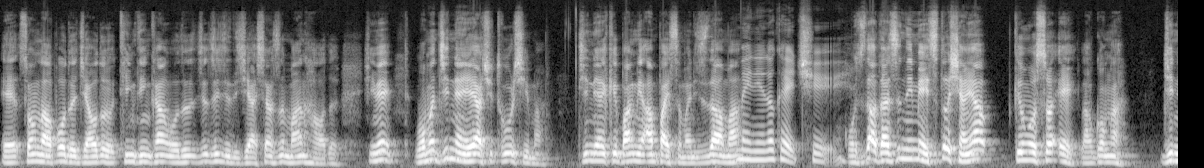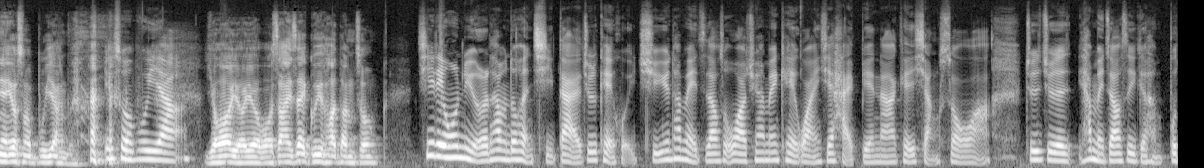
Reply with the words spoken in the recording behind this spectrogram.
诶，从老婆的角度听听看，我的自己的家乡是蛮好的，因为我们今年也要去土耳其嘛。今年可以帮你安排什么，你知道吗？每年都可以去。我知道，但是你每次都想要跟我说，诶，老公啊，今年有什么不一样的？有什么不一样？有有有，我是还在规划当中。其实连我女儿他们都很期待，就是可以回去，因为他们也知道说哇，去那边可以玩一些海边啊，可以享受啊，就是觉得他们也知道是一个很不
